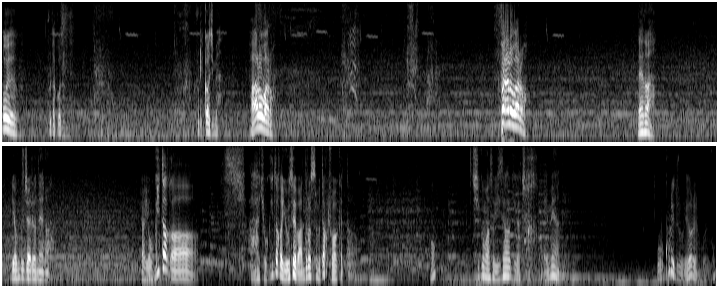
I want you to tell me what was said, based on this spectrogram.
어휴 불다 꺼졌네. 불이 꺼지면 바로 바로. 바로 바로. 내놔. 연구 자료 내놔. 야 여기다가 아 여기다가 요새 만들었으면 딱 좋았겠다. 어 지금 와서 이사하기가 참 애매하네 옷걸이들을 왜 하려는 거야 이거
